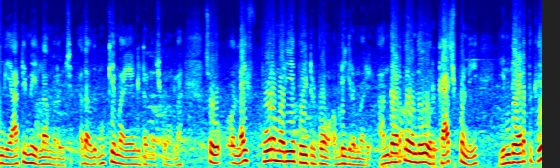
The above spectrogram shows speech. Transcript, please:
எங்கள் யார்ட்டையுமே இல்லாமல் இருந்துச்சு. அதாவது முக்கியமாக என்கிட்ட வச்சுக்கோங்களேன். ஸோ லைஃப் போகிற மாதிரியே போயிட்டுருப்போம் அப்படிங்கிற மாதிரி. அந்த இடத்துல வந்து ஒரு கேட்ச் பண்ணி இந்த இடத்துக்கு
